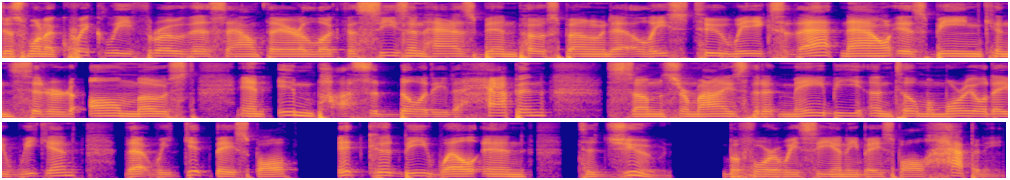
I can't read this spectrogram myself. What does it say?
Just want to quickly throw this out there. Look, the season has been postponed at least two weeks. That now is being considered almost an impossibility to happen. Some surmise that it may be until Memorial Day weekend that we get baseball. It could be well into June before we see any baseball happening.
